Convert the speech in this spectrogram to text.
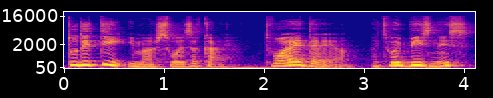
Tudi ti imaš svoj zakaj. Tvoja ideja, tvoj biznis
